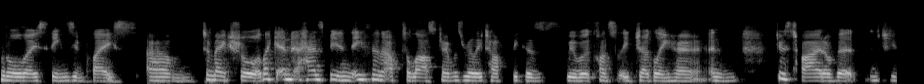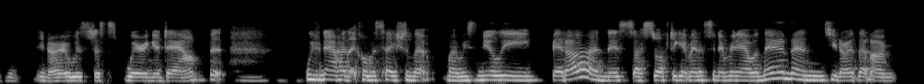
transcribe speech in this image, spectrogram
put all those things in place um, to make sure. Like, and it has been even up to last term was really tough because we were constantly juggling her, and she was tired of it, and she, you know, it was just wearing her down. But mm we've now had that conversation that mummy's nearly better and there's I still have to get medicine every now and then and you know that I'm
